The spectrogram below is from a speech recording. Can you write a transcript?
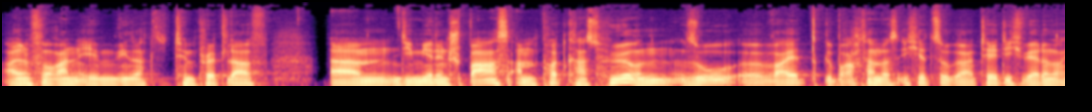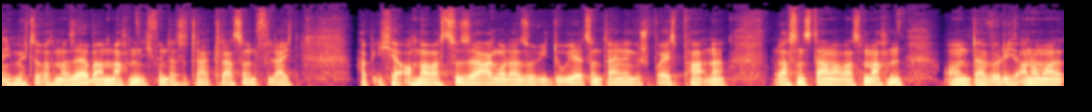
allen voran eben, wie gesagt, Tim Pritlove, ähm, die mir den Spaß am Podcast hören so äh, weit gebracht haben, dass ich jetzt sogar tätig werde und sage, ich möchte sowas mal selber machen. Ich finde das total klasse und vielleicht habe ich ja auch mal was zu sagen oder so wie du jetzt und deine Gesprächspartner, lass uns da mal was machen. Und da würde ich auch nochmal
